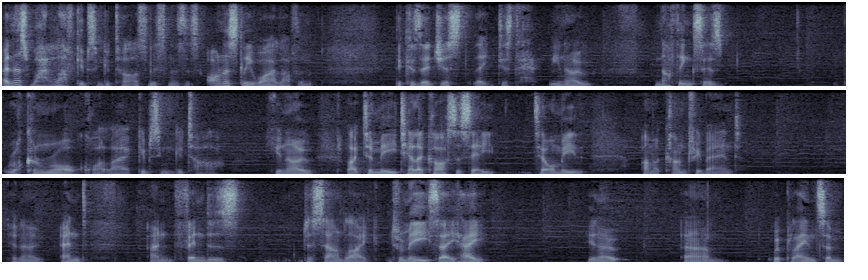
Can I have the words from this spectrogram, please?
and that's why I love Gibson guitars, listeners. It's honestly why I love them because they're just, they just, you know, nothing says rock and roll quite like a Gibson guitar. You know, like to me, Telecaster say, tell me I'm a country band. You know, and and Fenders just sound like to me say hey you know um, we're playing some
